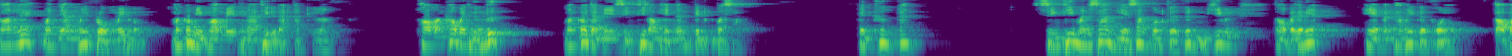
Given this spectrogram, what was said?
ตอนแรกมันยังไม่โปร่งไม่หลงมันก็มีความเวทนาที่อึดอัดขัดเคือง พอมันเข้าไปถึงลึก มันก็จะมีสิ่งที่เราเห็นนั้นเป็นอุปสรรค เป็นเครื่องกั้น สิ่งที่มันสร้างเหตุสร้างผลเกิดขึ้นที่มันต่อไปจะเนี้ยเหตุมันทำให้เกิดผล ต่อไป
